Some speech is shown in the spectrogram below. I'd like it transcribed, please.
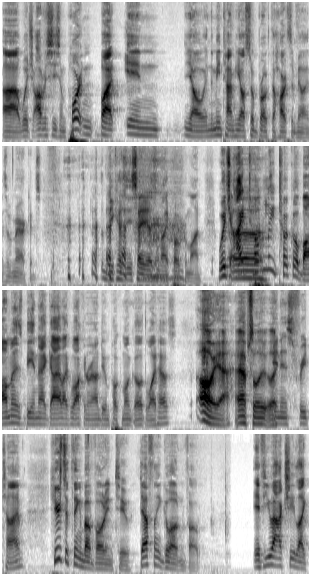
uh, which obviously is important. But in you know in the meantime, he also broke the hearts of millions of Americans because he said he doesn't like Pokemon, which I Uh. totally took Obama as being that guy like walking around doing Pokemon Go at the White House oh yeah, absolutely. in his free time. Here's the thing about voting too. Definitely go out and vote. If you actually like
